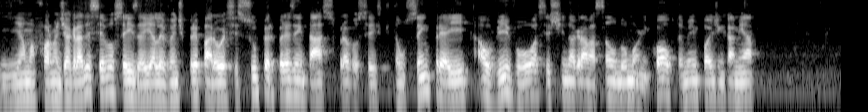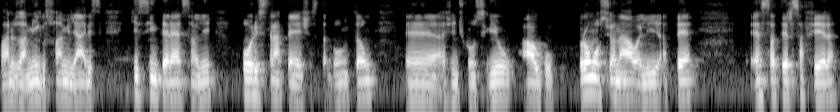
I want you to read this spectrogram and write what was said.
e é uma forma de agradecer vocês aí. A Levante preparou esse super presentaço para vocês que estão sempre aí ao vivo ou assistindo a gravação do Morning Call. Também pode encaminhar para os amigos, familiares que se interessam ali por estratégias, tá bom? Então, é, a gente conseguiu algo promocional ali até essa terça-feira,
